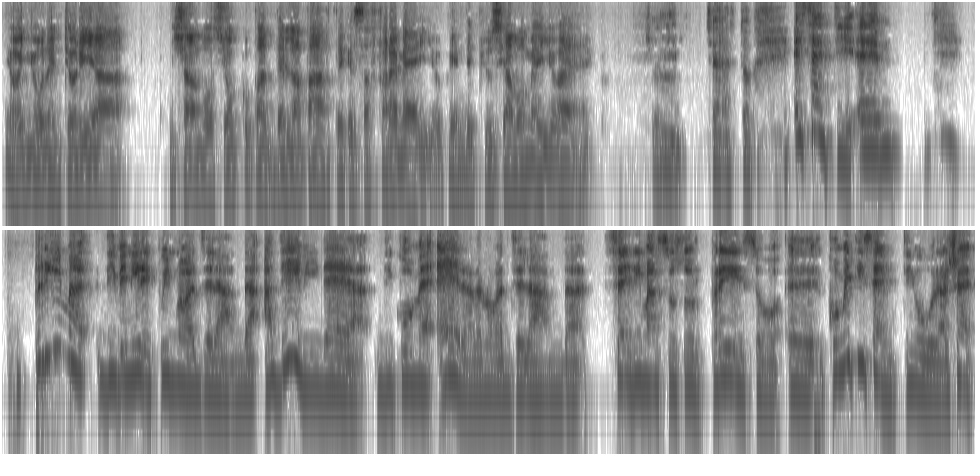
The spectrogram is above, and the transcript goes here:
e ognuno in teoria diciamo si occupa della parte che sa fare meglio, quindi più siamo meglio è. ecco. Mm, certo. E senti, ehm, prima di venire qui in Nuova Zelanda, avevi idea di come era la Nuova Zelanda? Sei rimasto sorpreso? Eh, come ti senti ora? Cioè,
